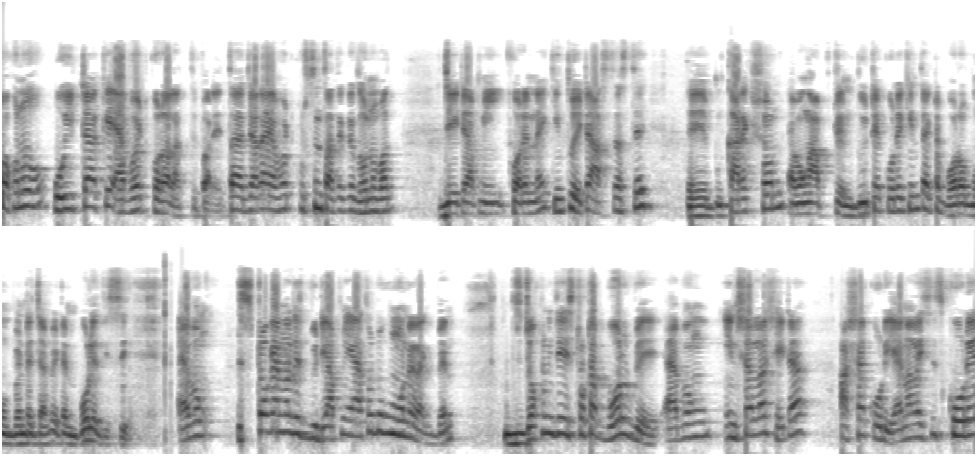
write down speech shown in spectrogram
কখনো ওইটাকে অ্যাভয়েড করা লাগতে পারে। তা যারা অ্যাভয়েড করছেন তাদেরকে ধন্যবাদ যে এটা আপনি করেন নাই। কিন্তু এটা আস্তে আস্তে কারেকশন এবং আপট্রেন্ড দুইটা করে কিন্তু একটা বড় মুভমেন্টে যাবে, এটা আমি বলে দিছি এবং স্টক অ্যানালিস্ট ভিডিও আপনি এতটুকু মনে রাখবেন, যখনই যে স্টকটা বলবে এবং ইনশাল্লাহ সেটা আশা করি অ্যানালাইসিস করে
